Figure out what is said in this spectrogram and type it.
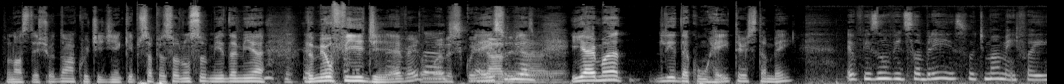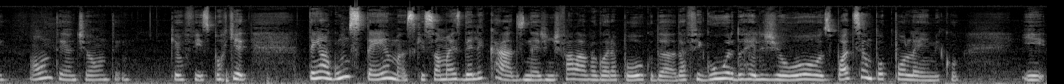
Falo, Nossa, deixa eu dar uma curtidinha aqui para essa pessoa não sumir da minha, do meu feed. É verdade. é isso mesmo. Já, é. E a irmã lida com haters também? Eu fiz um vídeo sobre isso ultimamente, foi ontem, anteontem que eu fiz, porque tem alguns temas que são mais delicados, né? A gente falava agora há pouco da, da figura do religioso, pode ser um pouco polêmico. E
